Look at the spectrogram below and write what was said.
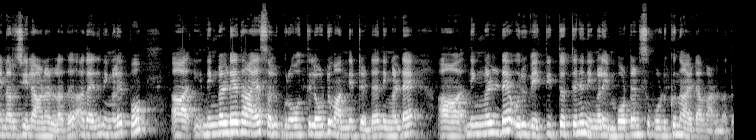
എനർജിയിലാണുള്ളത് അതായത് നിങ്ങളിപ്പോൾ നിങ്ങളുടേതായ സെൽഫ് ഗ്രോത്തിലോട്ട് വന്നിട്ടുണ്ട് നിങ്ങളുടെ നിങ്ങളുടെ ഒരു വ്യക്തിത്വത്തിന് നിങ്ങൾ ഇമ്പോർട്ടൻസ് കൊടുക്കുന്നതായിട്ടാണ് കാണുന്നത്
